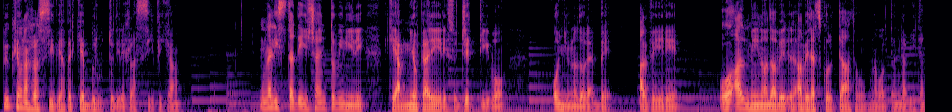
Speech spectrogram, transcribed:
più che una classifica, perché è brutto dire classifica. Una lista dei 100 vinili che a mio parere soggettivo ognuno dovrebbe avere o almeno ad aver, aver ascoltato una volta nella vita.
